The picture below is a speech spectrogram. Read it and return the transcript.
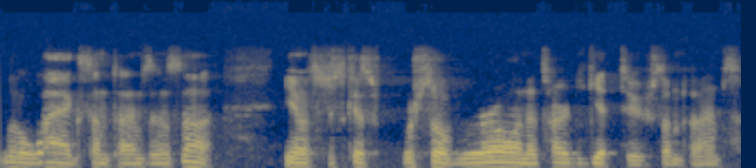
a little lag sometimes, and it's not, you know, it's just because we're so rural and it's hard to get to sometimes.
